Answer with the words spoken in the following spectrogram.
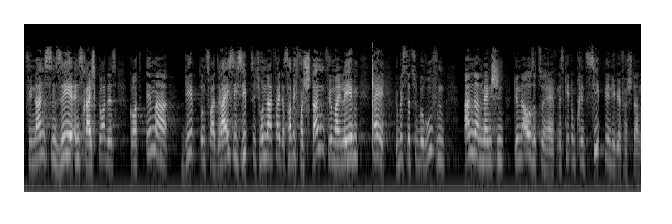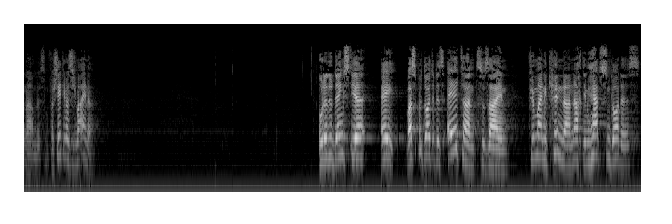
Finanzen sehe ins Reich Gottes, Gott immer gibt, und zwar 30, 70, 100 Fall, das habe ich verstanden für mein Leben. Hey, du bist dazu berufen, anderen Menschen genauso zu helfen. Es geht um Prinzipien, die wir verstanden haben müssen. Versteht ihr, was ich meine? Oder du denkst dir, ey, was bedeutet es, Eltern zu sein für meine Kinder nach dem Herzen Gottes?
